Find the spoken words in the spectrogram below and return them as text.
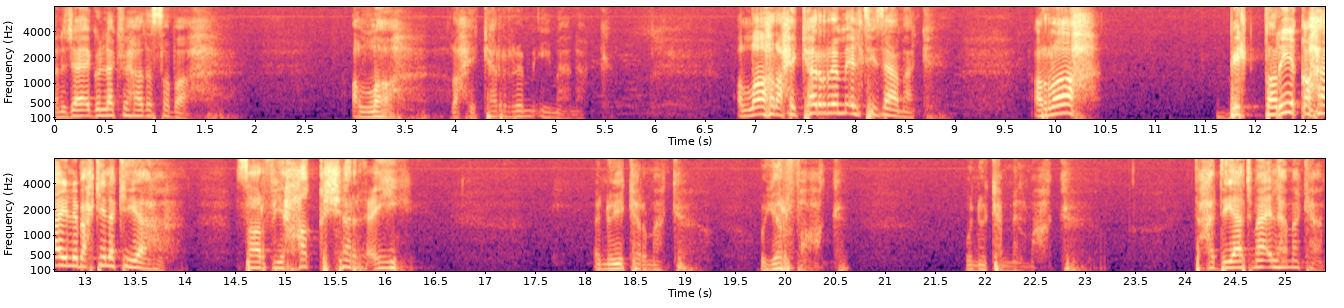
أنا جاي أقول لك في هذا الصباح الله راح يكرم إيمانك. الله راح يكرم التزامك. الله بالطريقة هاي اللي بحكي لك إياها صار في حق شرعي إنه يكرمك ويرفعك وإنه يكمل معك. تحديات ما إلها مكان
